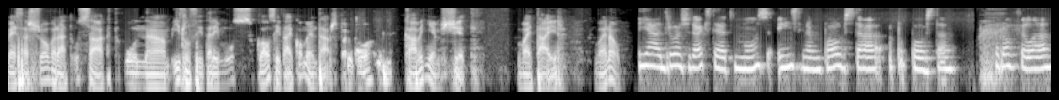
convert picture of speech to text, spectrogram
mēs ar šo varētu uzsākt un um, izlasīt arī mūsu klausītāju komentārus par to, kā viņiem šķiet, vai tā ir vai nav. Jā, droši rakstiet mūsu Instagram postā, postā profilā.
